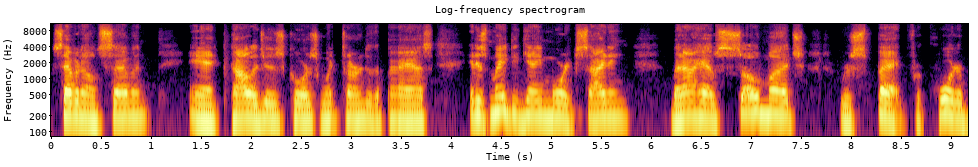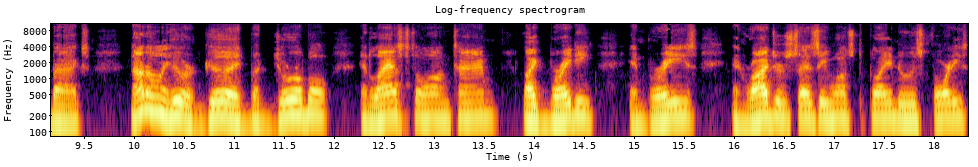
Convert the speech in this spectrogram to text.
seven on seven, and colleges, of course, went turn to the pass. It has made the game more exciting, but I have so much respect for quarterbacks, not only who are good but durable and last a long time, like Brady and Brees. And Rodgers says he wants to play into his 40s.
